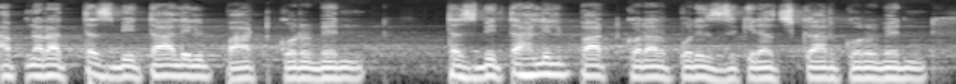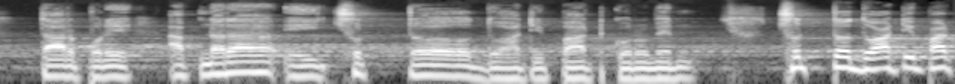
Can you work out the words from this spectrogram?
আপনারা তসবি তালিল পাঠ করবেন। তসবি তাহলিল পাঠ করার পরে জিকিরাজকার করবেন। তারপরে আপনারা এই ছোট্ট দোয়াটি পাঠ করবেন। ছোট্ট দোয়াটি পাঠ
